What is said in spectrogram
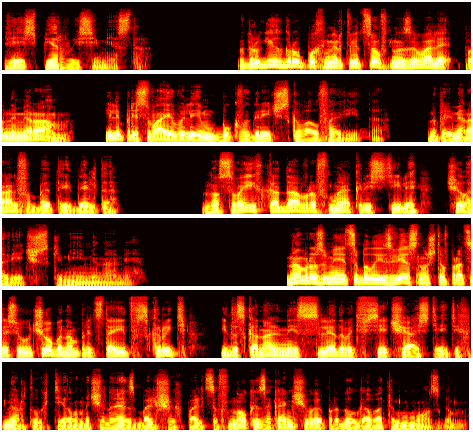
весь первый семестр. В других группах мертвецов называли по номерам или присваивали им буквы греческого алфавита, например, альфа, бета и дельта. Но своих кадавров мы окрестили человеческими именами. Нам, разумеется, было известно, что в процессе учебы нам предстоит вскрыть и досконально исследовать все части этих мертвых тел, начиная с больших пальцев ног и заканчивая продолговатым мозгом.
